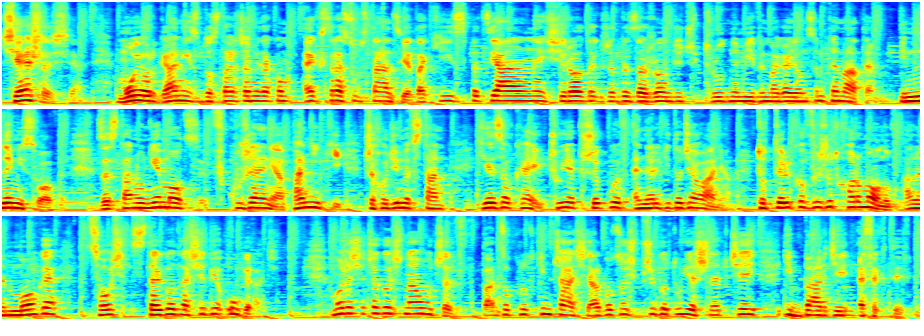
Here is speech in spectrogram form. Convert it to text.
Cieszę się. Mój organizm dostarcza mi taką ekstra substancję, taki specjalny środek, żeby zarządzić trudnym i wymagającym tematem. Innymi słowy, ze stanu niemocy, wkurzenia, paniki przechodzimy w stan jest ok, czuję przypływ energii do działania. To tylko wyrzut hormonów, ale mogę coś z tego dla siebie ugrać. Może się czegoś nauczę w bardzo krótkim czasie, albo coś przygotuję szybciej i bardziej efektywnie.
